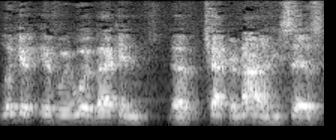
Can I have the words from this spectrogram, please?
look at, if we would, back in uh, chapter 9, he says,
